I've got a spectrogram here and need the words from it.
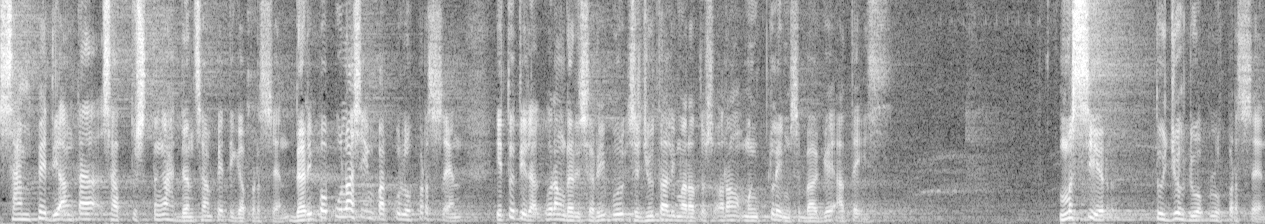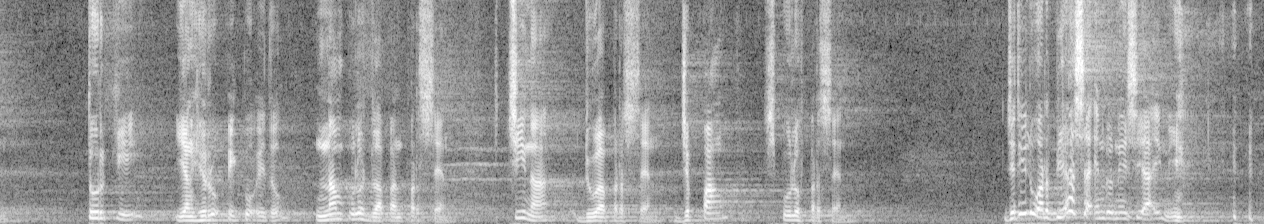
sampai di angka satu setengah dan sampai tiga persen. Dari populasi 40 persen itu tidak kurang dari seribu sejuta lima ratus orang mengklaim sebagai ateis. Mesir 7-20 persen. Turki yang hiruk pikuk itu 68 persen. Cina 2 persen. Jepang 10 persen. Jadi luar biasa Indonesia ini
